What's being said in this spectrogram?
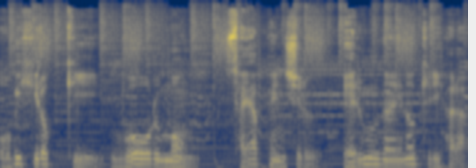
帯広ッキー、ウォールモン、サヤペンシル、エルム街の桐原、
